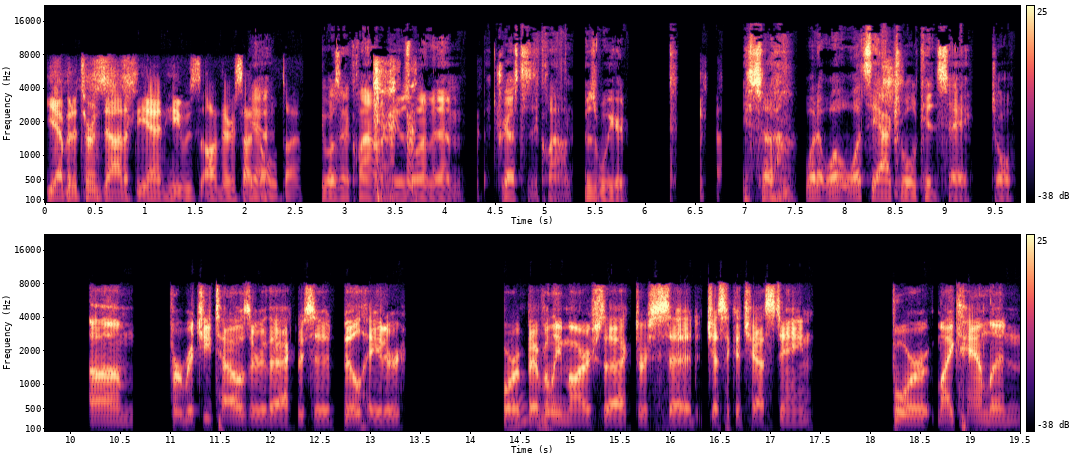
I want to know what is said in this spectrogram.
Yeah, but it turns out at the end he was on their side Yeah. the whole time. he wasn't a clown. He was one of them dressed as a clown. It was weird. So, what what what's the actual kid say, Joel? Um, for Richie Tozier, the actor said Bill Hader. For Oh. Beverly Marsh, the actor said Jessica Chastain. For Mike Hanlon,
